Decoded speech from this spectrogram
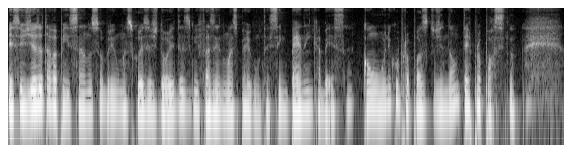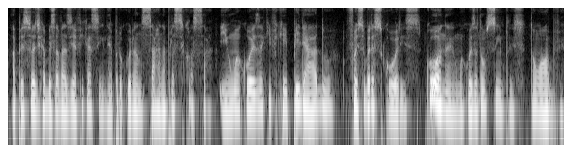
Esses dias eu tava pensando sobre umas coisas doidas e me fazendo umas perguntas sem pé nem cabeça, com o único propósito de não ter propósito. A pessoa de cabeça vazia fica assim, né? Procurando sarna para se coçar. E uma coisa que fiquei pilhado foi sobre as cores. Cor, né? Uma coisa tão simples, tão óbvia,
